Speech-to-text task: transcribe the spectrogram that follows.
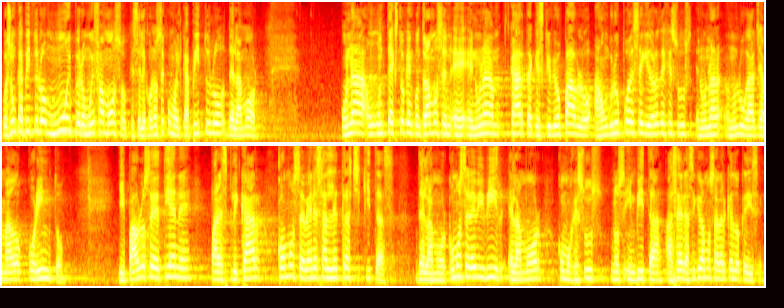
o es un capítulo muy, pero muy famoso, que se le conoce como el capítulo del amor. un texto que encontramos eh, en, una carta que escribió Pablo a un grupo de seguidores de Jesús en, en un lugar llamado Corinto. Y Pablo se detiene para explicar cómo se ven esas letras chiquitas del amor, cómo se ve vivir el amor como Jesús nos invita a hacer. Así que vamos a ver qué es lo que dice.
